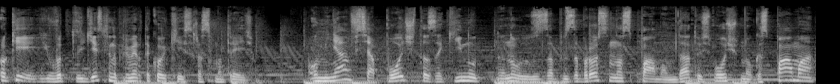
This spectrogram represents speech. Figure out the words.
окей, вот если, например, такой кейс рассмотреть. У меня вся почта закинут, ну, за- забросана спамом, да, то есть очень много спама,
